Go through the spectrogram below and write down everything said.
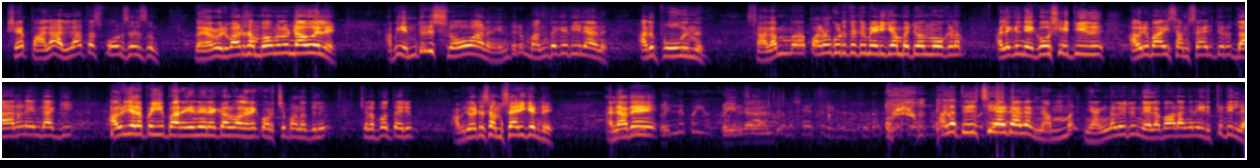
പക്ഷേ പല അല്ലാത്ത സ്പോൺസേഴ്സും വേറെ ഒരുപാട് സംഭവങ്ങൾ ഉണ്ടാവുമല്ലേ അപ്പോൾ എന്തൊരു സ്ലോ ആണ് എന്തൊരു മന്ദഗതിയിലാണ് അത് പോകുന്നത്. സ്ഥലം പണം കൊടുത്തിട്ട് മേടിക്കാൻ പറ്റുമെന്ന് നോക്കണം. അല്ലെങ്കിൽ നെഗോഷിയേറ്റ് ചെയ്ത് അവരുമായി സംസാരിച്ചൊരു ധാരണ ഉണ്ടാക്കി. അവർ ചിലപ്പോൾ ഈ പറയുന്നതിനേക്കാൾ വളരെ കുറച്ച് പണത്തിൽ ചിലപ്പോൾ തരും. അവരുമായിട്ട് സംസാരിക്കണ്ടേ. അല്ലാതെ പ്രിയങ്ക ഗാന്ധി അല്ല തീർച്ചയായിട്ടും അല്ല. നമ്മ ഞങ്ങളൊരു നിലപാട് അങ്ങനെ എടുത്തിട്ടില്ല.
